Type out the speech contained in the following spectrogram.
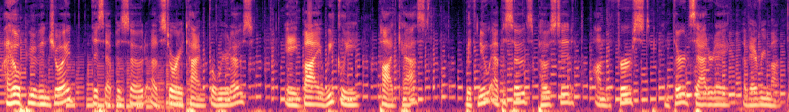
I hope you've enjoyed this episode of Storytime for Weirdos, a bi weekly podcast with new episodes posted on the first and third Saturday of every month.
